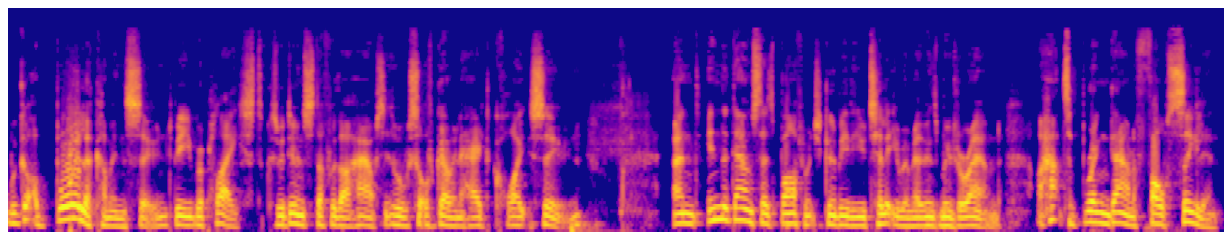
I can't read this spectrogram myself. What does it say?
we've got a boiler coming soon to be replaced because we're doing stuff with our house. It's all sort of going ahead quite soon. And in the downstairs bathroom, which is going to be the utility room, everything's moved around, I had to bring down a false ceiling.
